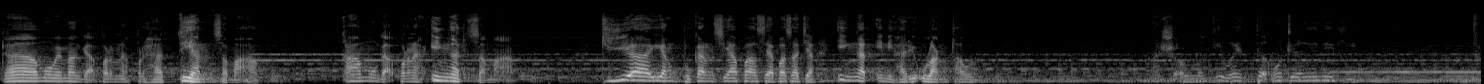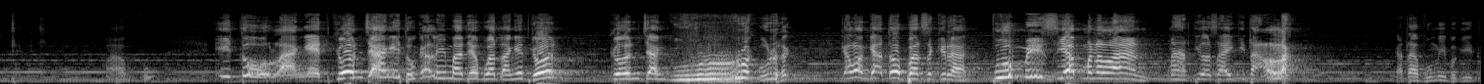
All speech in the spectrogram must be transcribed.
Kamu memang gak pernah perhatian sama aku. Kamu gak pernah ingat sama aku. Dia yang bukan siapa-siapa saja. Ingat ini hari ulang tahun. Masya Allah, ki wedok model ini ki. Itu langit goncang itu kalimatnya buat langit gon, goncang guruk guruk. Kalau enggak tobat segera, bumi siap menelan. Mati saya kita elek. Kata bumi begitu.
